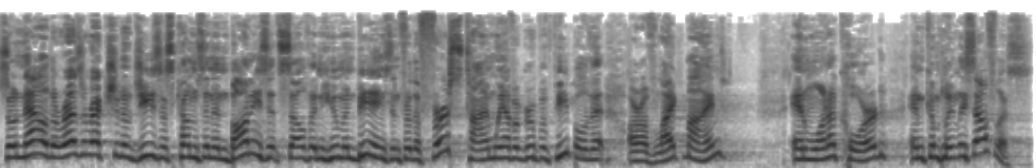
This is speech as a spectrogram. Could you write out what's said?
So now the resurrection of Jesus comes and embodies itself in human beings. And for the first time, we have a group of people that are of like mind and one accord and completely selfless.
